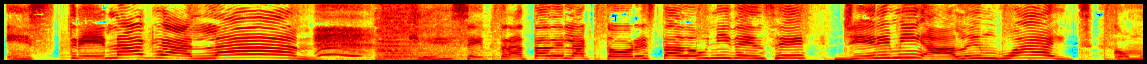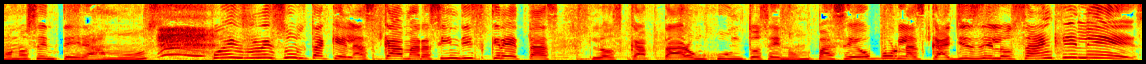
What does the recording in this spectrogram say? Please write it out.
estrena galán. ¿Qué? Se trata del actor estadounidense Jeremy Allen White. ¿Cómo nos enteramos? Pues resulta que las cámaras indiscretas los captaron juntos en un paseo por las calles de Los Ángeles.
